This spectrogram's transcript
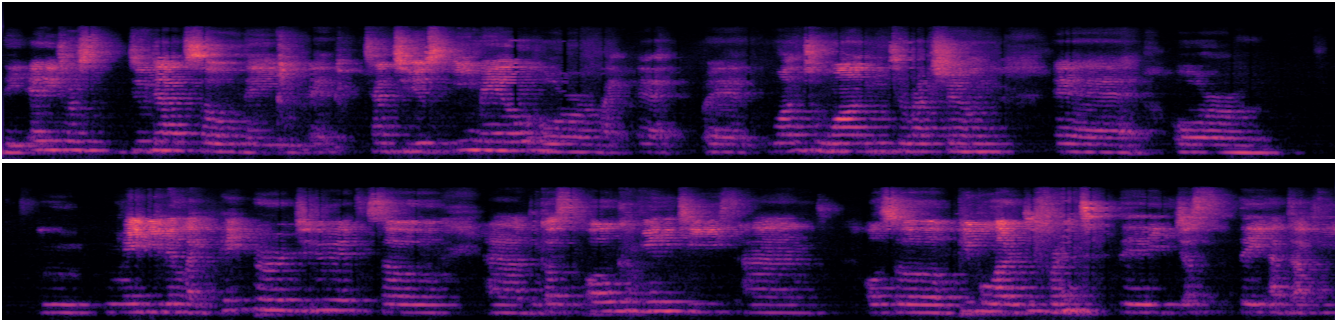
the editors do that so they uh, tend to use email or like uh, uh, one-to-one interaction uh, or mm, maybe even like paper to do it so uh, because all communities and also people are different. They just they adapt the,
